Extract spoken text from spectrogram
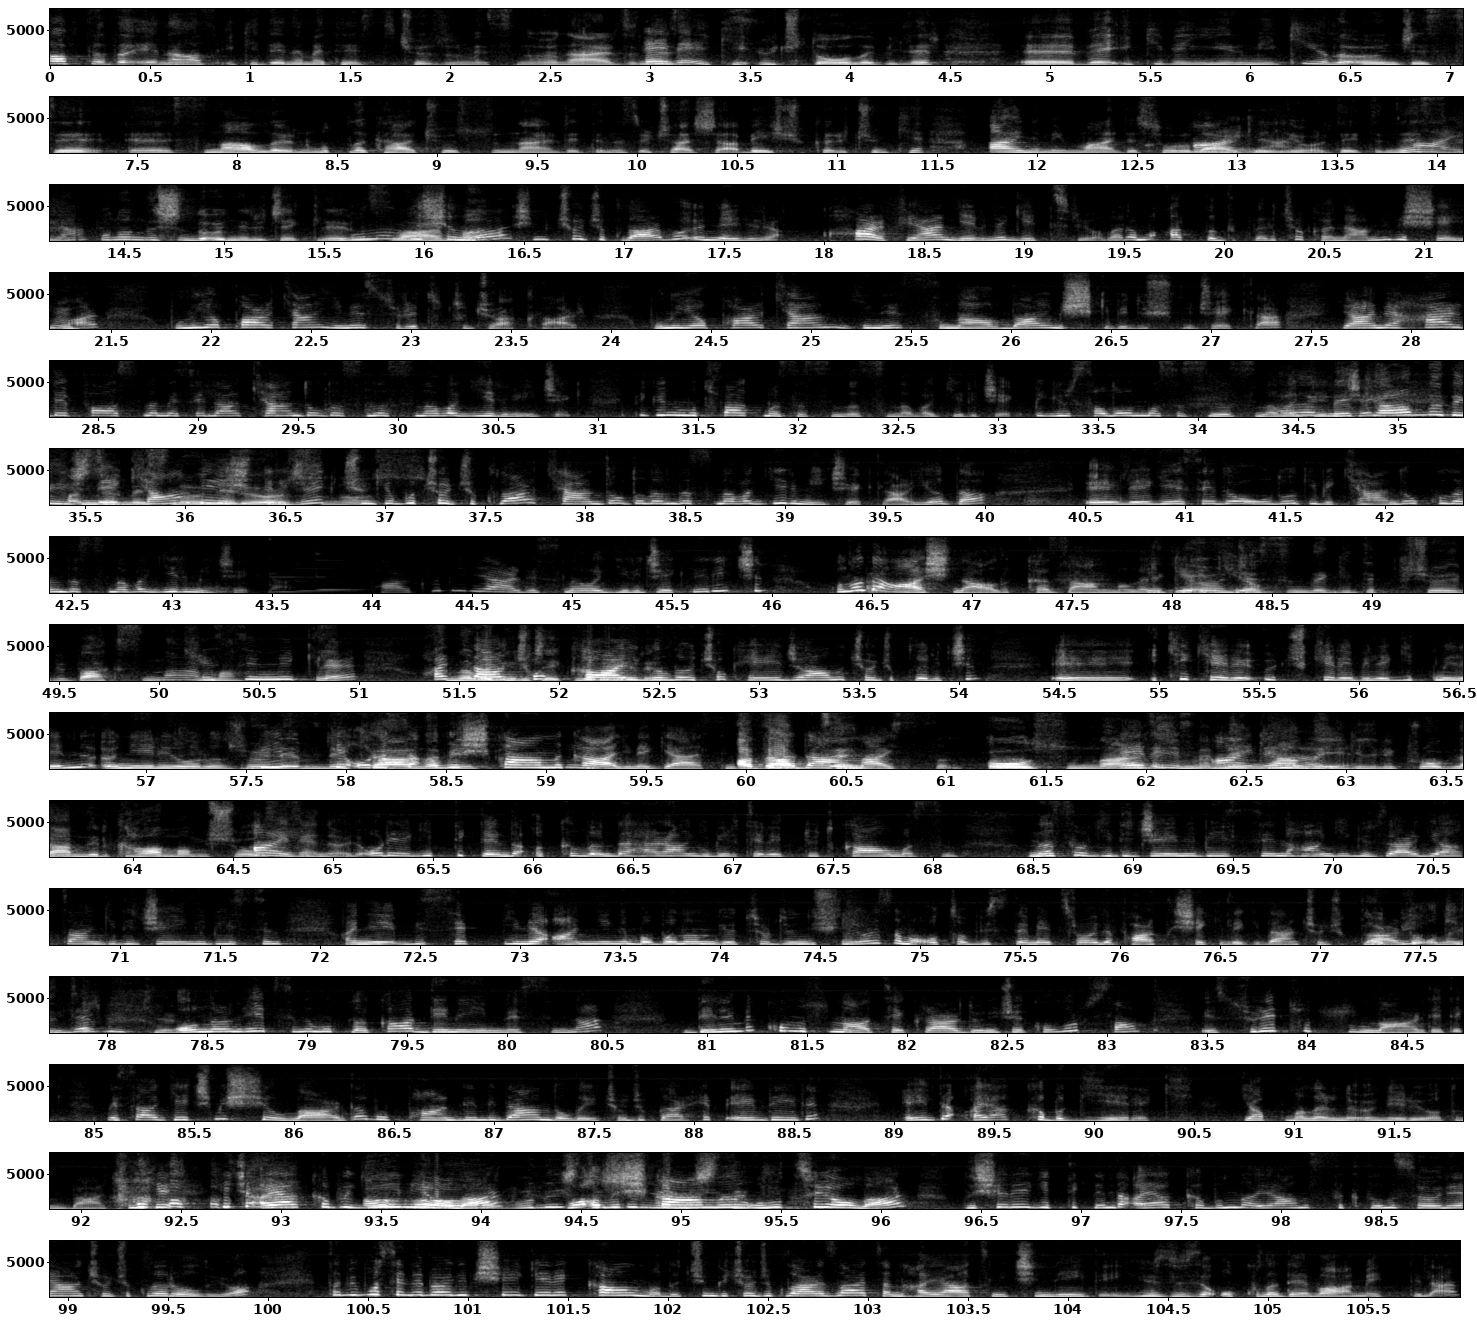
Haftada en az iki deneme testi çözülmesini önerdiniz. Evet. 2-3 de olabilir. Ee, ve 2022 yılı öncesi e, sınavlarını mutlaka çözsünler dediniz. 3 aşağı 5 yukarı çünkü aynı minvalde sorular Aynen. geliyor dediniz. Aynen. Bunun dışında önerecekleriniz Bunun var dışında mı? şimdi çocuklar bu önerileri harfiyen yerine getiriyorlar ama atladıkları çok önemli bir şey var. Bunu yaparken yine süre tutacaklar. Bunu yaparken yine sınavdaymış gibi düşünecekler. Yani her defasında mesela kendi odasında sınava girmeyecek. Bir gün mutfak masasında sınava girecek. Bir gün salon masasında sınava Ha, girecek. mekan da değiştirmesini Mekan değiştirecek. Çünkü bu çocuklar kendi odalarında sınava girmeyecekler ya da e, LGS'de olduğu gibi kendi okullarında sınava girmeyecekler. Farklı bir yerde sınava girecekleri için ona da aşinalık kazanmaları Peki gerekiyor. öncesinde gidip şöyle bir baksınlar mı? Kesinlikle. Hatta çok kaygılı, çok heyecanlı çocuklar için e, iki kere, üç kere bile gitmelerini öneriyoruz. Şöyle Biz ki orası mekana bir- alışkanlık haline gelsin, Adapte. sıradanlaşsın. olsunlar Evet, değil mi? Mekanla öyle. ilgili bir problemleri kalmamış olsun. Aynen öyle. Oraya gittiklerinde akıllarında herhangi bir tereddüt kalmasın. Nasıl gideceğini bilsin, hangi güzergahtan gideceğini bilsin. Hani biz hep yine annenin babanın götürdüğünü düşünüyoruz ama otobüste, metro ile farklı şekilde giden çocuklar Tabii da ki, olabilir. tabii ki. Onların hepsini mutlaka deneyimlesinler. Deneme konusuna tekrar dönecek olursam e, süre tutsunlar dedik. Mesela geçmiş yıllarda bu pandemiden dolayı çocuklar hep evdeydi. Evde ayakkabı giyerek yapmalarını öneriyordum ben. Çünkü hiç ayakkabı giymiyorlar. aa, bu alışkanlığı unutuyorlar. Dışarıya gittiklerinde ayakkabının ayağını sıktığını söyleyen çocuklar oluyor. Tabii bu sene böyle bir şeye gerek kalmadı. Çünkü çocuklar zaten hayatın içindeydi. Yüz yüze okula devam ettiler.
